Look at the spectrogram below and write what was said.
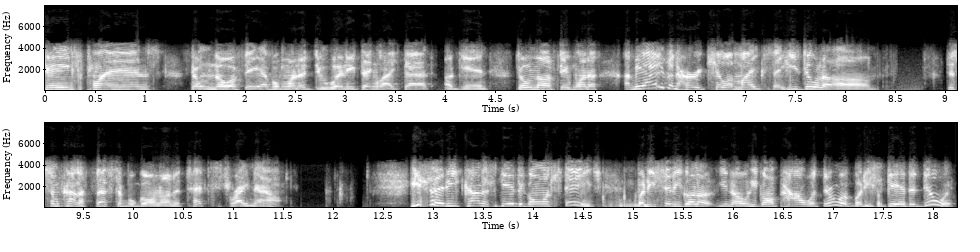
changed plans, don't know if they ever want to do anything like that again, don't know if they want to. I mean, I even heard Killer Mike say he's doing a um, there's some kind of festival going on in Texas right now. He said he kind of scared to go on stage, but he said he gonna, you know, he gonna power through it, but he's scared to do it.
